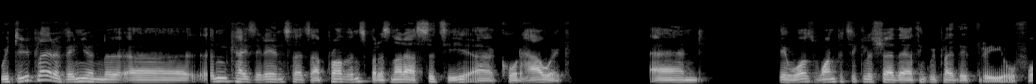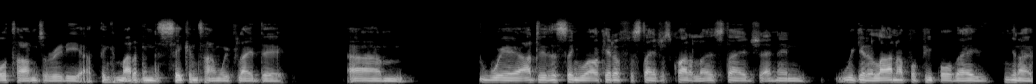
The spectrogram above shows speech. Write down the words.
we do play at a venue in uh, in KZN, so it's our province, but it's not our city, uh, called Howick. And there was one particular show there. I think we played there three or four times already. I think it might have been the second time we played there. Um, where I do this thing where I'll get off the stage, it's quite a low stage, and then we get a lineup of people. They, you know,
